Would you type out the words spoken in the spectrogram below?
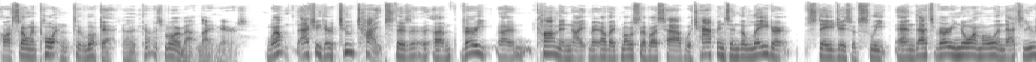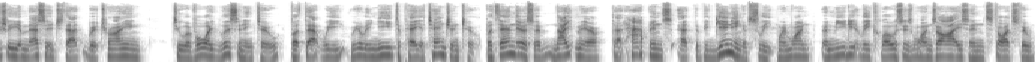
are so important to look at. Uh, tell us more about nightmares. Well, actually, there are two types. There's a, a very uh, common nightmare that most of us have, which happens in the later stages of sleep. And that's very normal. And that's usually a message that we're trying to avoid listening to, but that we really need to pay attention to. But then there's a nightmare that happens at the beginning of sleep when one immediately closes one's eyes and starts to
